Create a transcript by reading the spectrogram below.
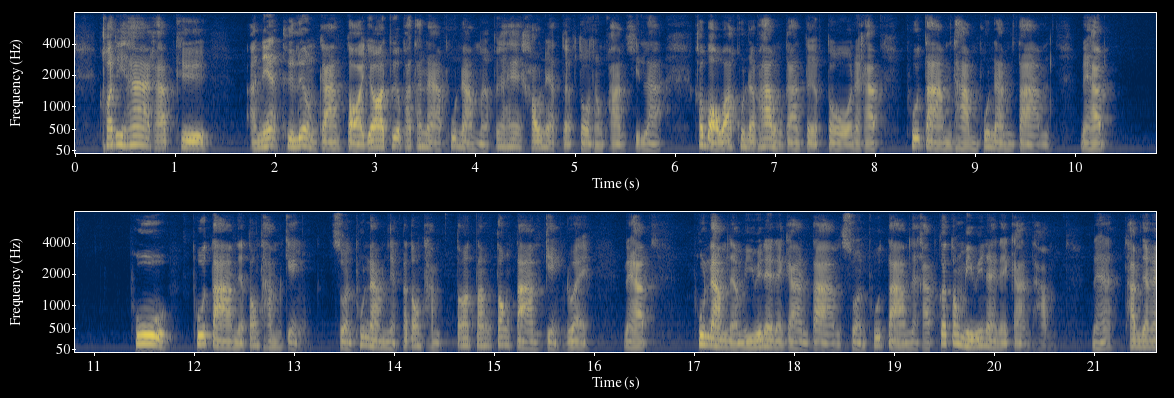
ๆ ข้อที่ 5 ครับคืออันนี้คือเรื่องของการต่อยอดเพื่อพัฒนาผู้นำเพื่อให้เขาเนี่ยเติบโตทางความคิดละเขาบอกว่าคุณภาพของการเติบโตนะครับ ผู้ตามทำผู้นำตามนะครับ ผู้ผู้ตามเนี่ยต้องทำเก่ง ส่วนผู้นำเนี่ยก็ต้องทำต้องต้องต้องตามเก่งด้วยนะครับ ผู้นำเนี่ยมีวินัยในการตาม ส่วนผู้ตามนะครับก็ต้องมีวินัยในการทำนะทำยังไง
